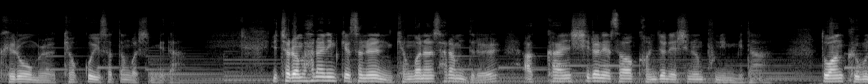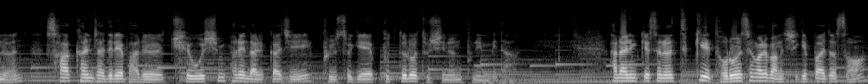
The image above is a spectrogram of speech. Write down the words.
괴로움을 겪고 있었던 것입니다. 이처럼 하나님께서는 경건한 사람들을 악한 시련에서 건져내시는 분입니다. 또한 그분은 사악한 자들의 발을 최후 심판의 날까지 불 속에 붙들어 두시는 분입니다. 하나님께서는 특히 더러운 생활 방식에 빠져서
